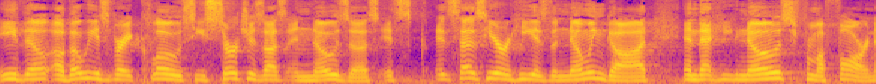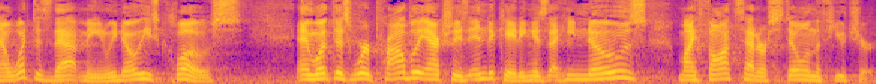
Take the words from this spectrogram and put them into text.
although he is very close, he searches us and knows us. It's, it says here he is the knowing God and that he knows from afar. Now, what does that mean? We know he's close. And what this word probably actually is indicating is that he knows my thoughts that are still in the future,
